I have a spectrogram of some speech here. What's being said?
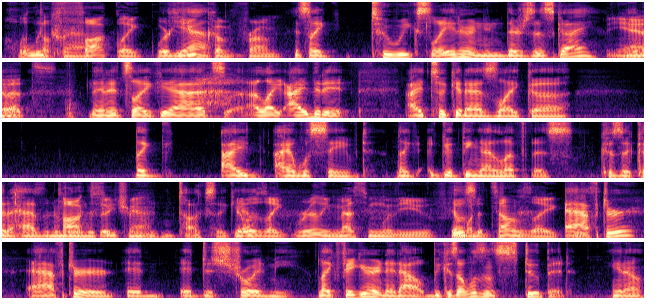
holy What the crap fuck? Like, where'd Yeah. you come from? it's like two weeks later and there's this guy Yeah, you know? that's and it's like yeah it's like i didn't i took it as like uh like i i was saved like a good thing i left this because it could have happened to me in the toxic, future man. toxic it was like really messing with you from was what it sounds like. after after it it destroyed me like figuring it out because i wasn't stupid you know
